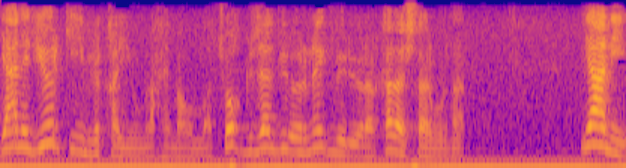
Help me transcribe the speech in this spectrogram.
Yani diyor ki İbn Kayyum rahimahullah çok güzel bir örnek veriyor arkadaşlar buradan. Yani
